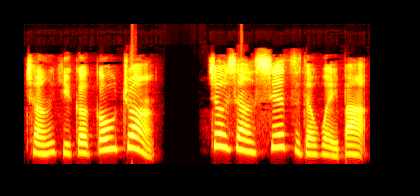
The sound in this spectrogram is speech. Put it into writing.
呈一个钩状，就像蝎子的尾巴。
